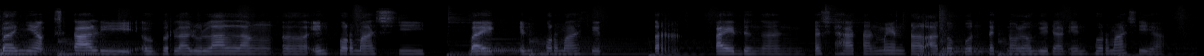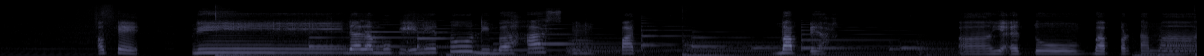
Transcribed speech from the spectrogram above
banyak sekali uh, berlalu lalang uh, informasi baik informasi terkait dengan kesehatan mental ataupun teknologi dan informasi ya. Oke, di dalam buku ini tuh dibahas empat bab ya, uh, yaitu bab pertama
